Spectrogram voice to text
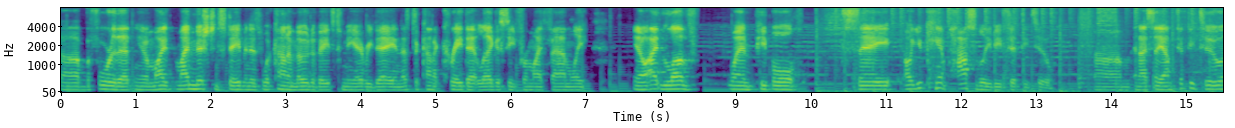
uh, before, that you know, my my mission statement is what kind of motivates me every day, and that's to kind of create that legacy for my family. You know, I'd love when people say, "Oh, you can't possibly be 52," um, and I say, "I'm 52,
